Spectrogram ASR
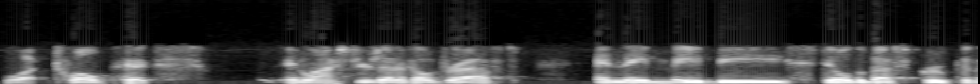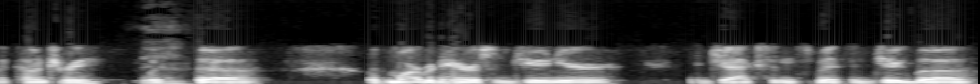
what twelve picks in last year's NFL draft, and they may be still the best group in the country with uh, with Marvin Harrison Jr. and Jaxon Smith-Njigba,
